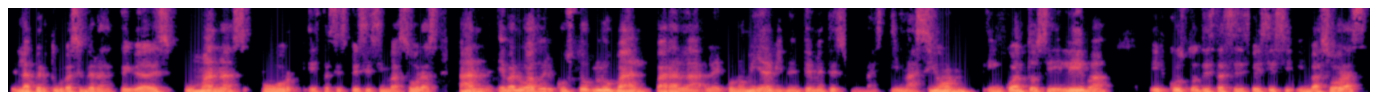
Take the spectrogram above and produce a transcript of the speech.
la perturbación de las actividades humanas por estas especies invasoras. Han evaluado el costo global para la, la economía, evidentemente es una estimación en cuanto se eleva el costo de estas especies invasoras.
